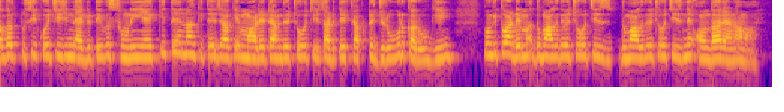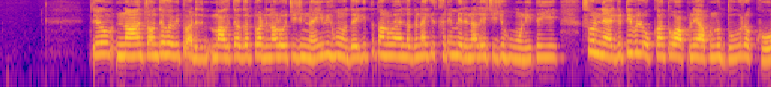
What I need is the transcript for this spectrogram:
ਅਗਰ ਤੁਸੀਂ ਕੋਈ ਚੀਜ਼ 네ਗੇਟਿਵ ਸੁਣੀ ਹੈ, ਕਿਤੇ ਨਾ ਕਿਤੇ ਜਾ ਕੇ ਮਾੜੇ ਟਾਈਮ ਦੇ ਵਿੱਚ ਉਹ ਚੀਜ਼ ਸਾਡੇ ਤੇ ਇਫੈਕਟ ਜ਼ਰੂਰ ਕਰੂਗੀ। ਕਿਉਂਕਿ ਤੁਹਾਡੇ ਮ- ਦਿਮਾਗ ਦੇ ਵਿੱਚ ਉਹ ਚੀਜ਼, ਦਿਮਾਗ ਦੇ ਵਿੱਚ ਉਹ ਚੀਜ਼ ਨੇ ਆਉਂਦਾ ਰਹਿਣਾ ਵਾ। ਤੇ ਉਹ ਨਾ ਚਾਹੁੰਦੇ ਹੋਏ ਵੀ ਤੁਹਾਡੇ ਦਿਮਾਗ ਤੇ ਅਗਰ ਤੁਹਾਡੇ ਨਾਲ ਉਹ ਚੀਜ਼ ਨਹੀਂ ਵੀ ਹੋਣ ਦੇਗੀ ਤਾਂ ਤੁਹਾਨੂੰ ਐ ਲੱਗਣਾ ਕਿ ਖਰੇ ਮੇਰੇ ਨਾਲ ਇਹ ਚੀਜ਼ ਹੋਣੀ ਤੇ ਹੀ ਸੋ 네ਗੇਟਿਵ ਲੋਕਾਂ ਤੋਂ ਆਪਣੇ ਆਪ ਨੂੰ ਦੂਰ ਰੱਖੋ।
